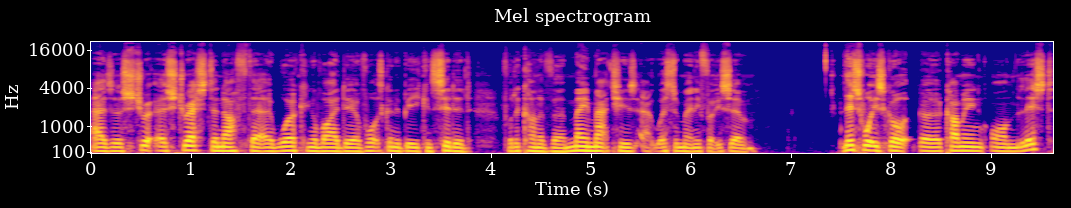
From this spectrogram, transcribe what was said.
as a, str- a stressed enough that a working of idea of what's going to be considered for the kind of uh, main matches at WrestleMania 37. This is what he's got uh, coming on the list.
